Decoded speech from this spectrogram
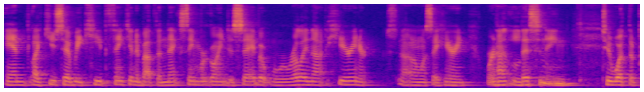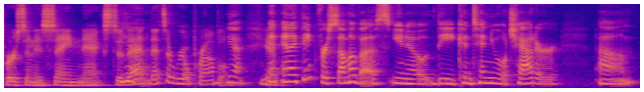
and like you said, we keep thinking about the next thing we're going to say, but we're really not hearing or I don't want to say hearing, we're not listening to what the person is saying next. So Mm-hmm. Yeah. that that's a real problem. Yeah. Yeah. And, and I think for some of us, you know, the continual chatter um,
